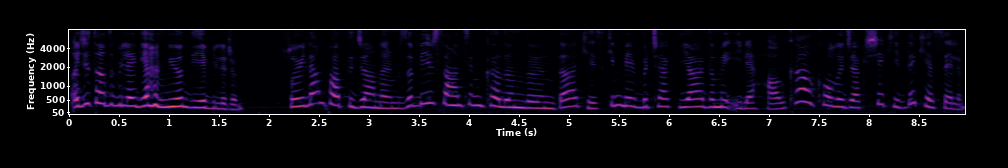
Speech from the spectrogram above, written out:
Acı tadı bile gelmiyor diyebilirim. Soyulan patlıcanlarımızı 1 santim kalınlığında keskin bir bıçak yardımı ile halka halka olacak şekilde keselim.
